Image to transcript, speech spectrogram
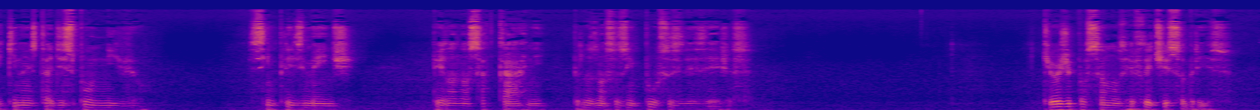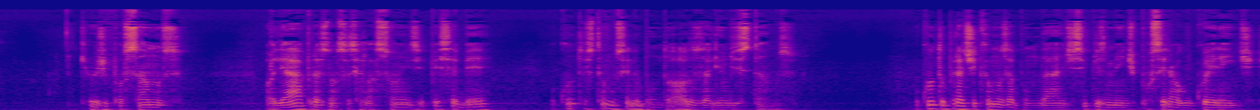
e que não está disponível simplesmente pela nossa carne, pelos nossos impulsos e desejos. Que hoje possamos refletir sobre isso. Que hoje possamos olhar para as nossas relações e perceber o quanto estamos sendo bondosos ali onde estamos. O quanto praticamos a bondade simplesmente por ser algo coerente,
